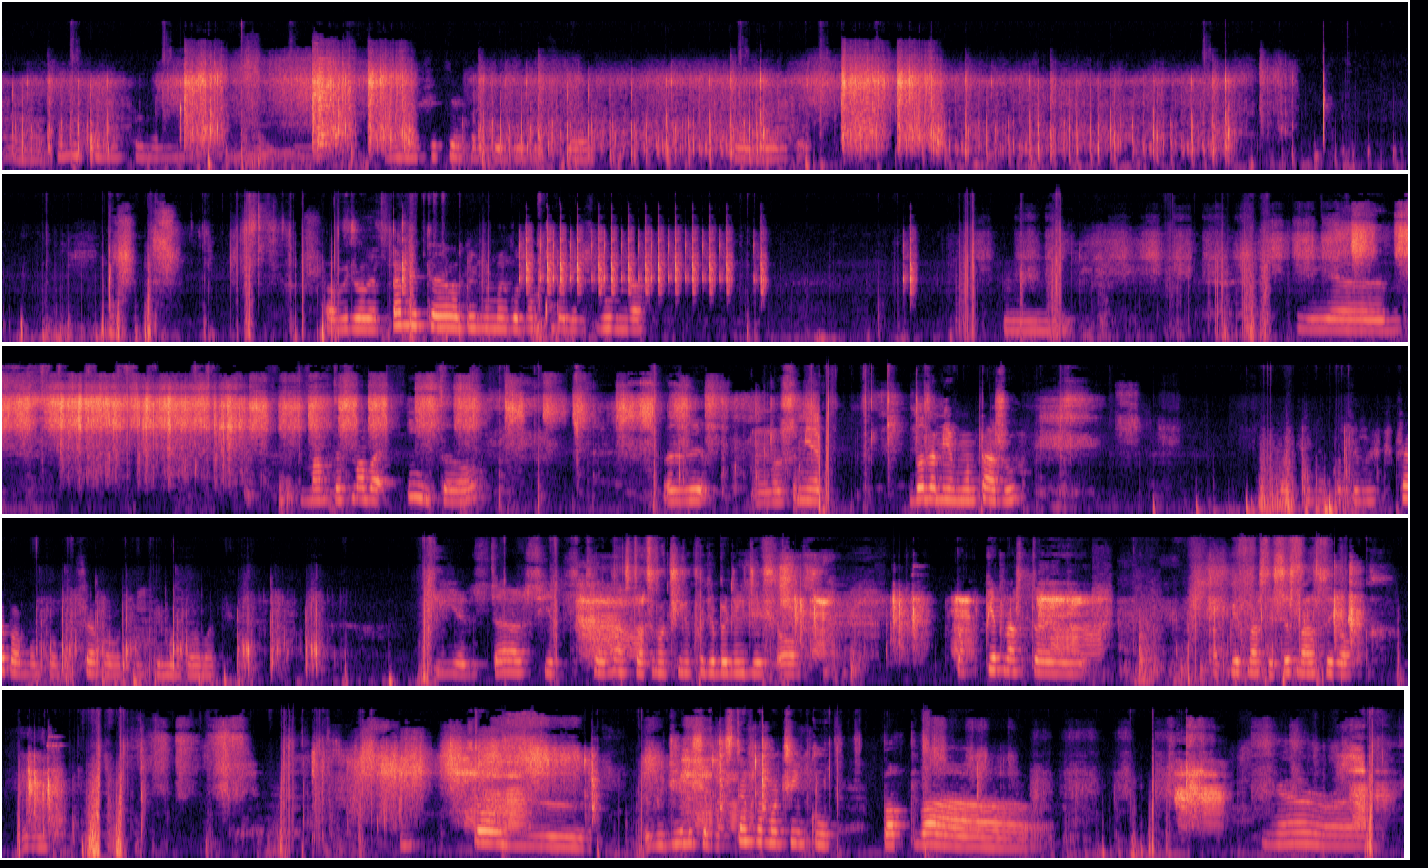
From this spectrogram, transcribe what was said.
A, to na pewno powiem. Ale się cieszę, bo to będzie się. to będzie. A widzowie, pewnie te robienie mojego domku będzie trudne. Mm. Więc mam też nowe intro. No w sumie dodam je w montażu. Odcinek oczywiście trzeba montować, trzeba odcinki montować. Więc teraz jest 14, a ten odcinek pewnie będzie gdzieś o tak 15, tak 15, 16 rok. Mm. To widzimy się w następnym odcinku. Pa pa. Nie.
